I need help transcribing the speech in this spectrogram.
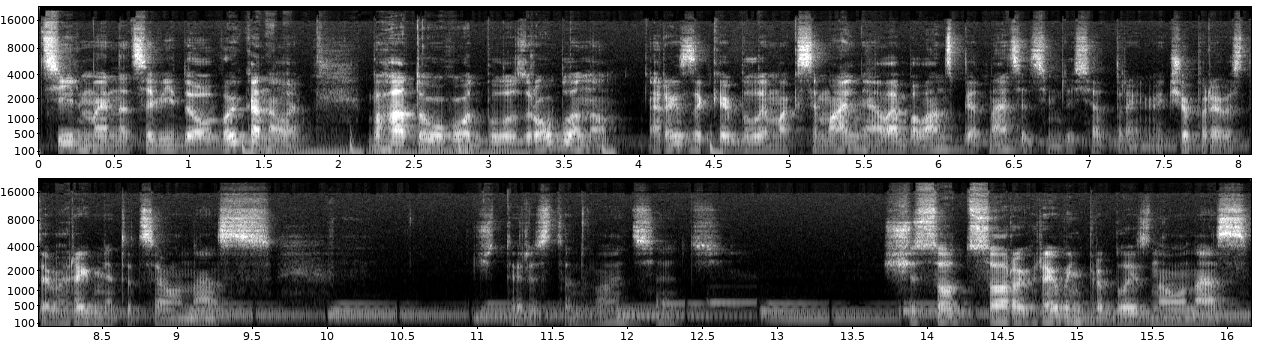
Ціль ми на це відео виконали. Багато угод було зроблено, ризики були максимальні, але баланс 15,73. Якщо перевести в гривні, то це у нас 420. 640 гривень приблизно у нас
